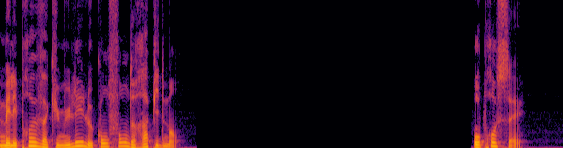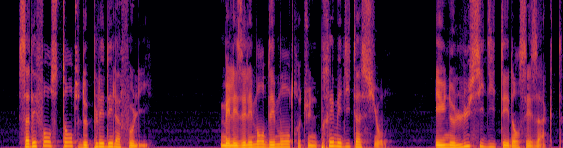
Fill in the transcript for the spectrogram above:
mais les preuves accumulées le confondent rapidement. Au procès, sa défense tente de plaider la folie mais les éléments démontrent une préméditation et une lucidité dans ses actes.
